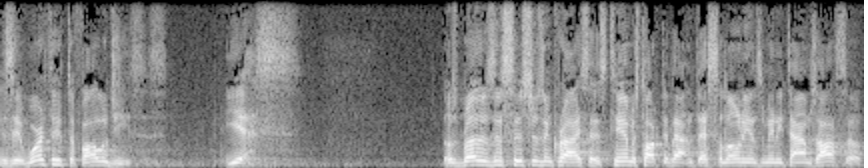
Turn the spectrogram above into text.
Is it worth it to follow Jesus? Yes. Those brothers and sisters in Christ, as Tim has talked about in Thessalonians many times also.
